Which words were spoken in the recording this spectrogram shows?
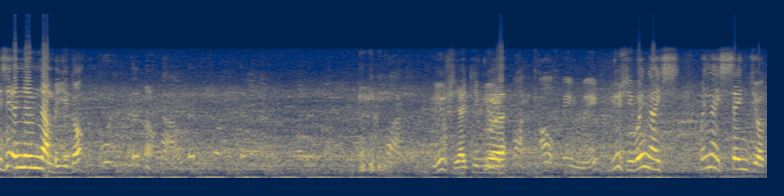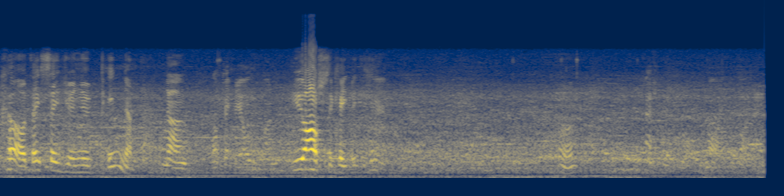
Is it a new number you got? Oh. No. Usually they give you a. Right, car's been. Usually when they when they send you a card, they send you a new PIN number. No. I'll get the old one. You asked to keep it, did you? Yeah. Oh what it's Right, right.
